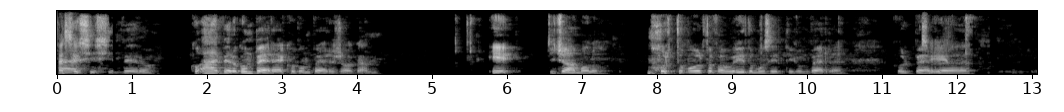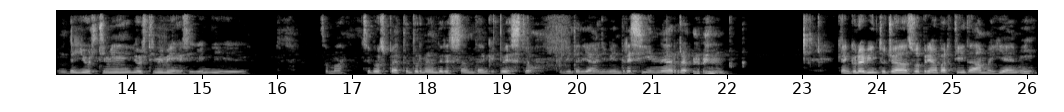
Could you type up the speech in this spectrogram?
Eh, eh sì. sì, sì, è vero. Ah, è vero, Compere, ecco, Compere gioca. E, diciamolo, molto molto favorito Musetti con per, eh, col per Sì. eh, degli ultimi, gli ultimi mesi, quindi insomma si prospetta un torneo interessante anche questo per gli italiani, mentre Sinner, che anche lui ha vinto già la sua prima partita a Miami,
